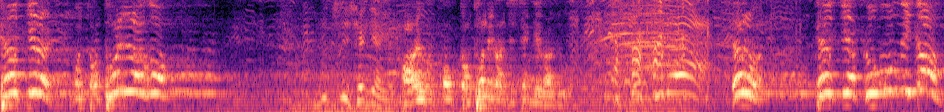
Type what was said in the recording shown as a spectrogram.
태극기를 뭐 도토리라고? 미친 새끼야. 아이고 꼭 도토리 같이 생겨가지고. 여러분 태극기가 그겁니까?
